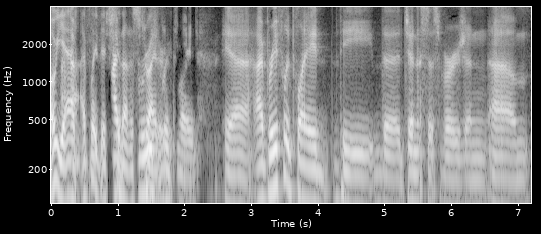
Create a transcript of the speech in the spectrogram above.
Oh yeah, I played this shit I out of Strider. Played, yeah, I briefly played the the Genesis version, um,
